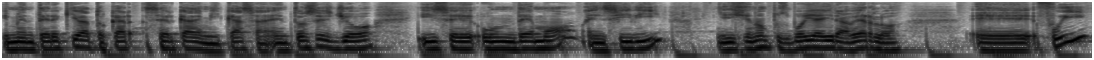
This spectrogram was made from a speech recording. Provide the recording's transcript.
y me enteré que iba a tocar cerca de mi casa. Entonces yo hice un demo en CD y dije, no, pues voy a ir a verlo. Eh, fui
